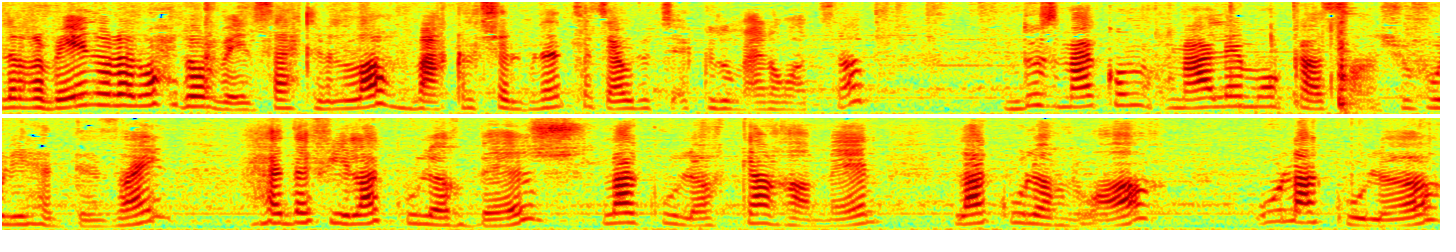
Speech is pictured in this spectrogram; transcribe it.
ل 40 ولا ل 41 صحيح بالله ما عقلتش البنات تعاودوا تأكدوا معنا واتساب. ندوز معكم مع les mocassins. شوفوا لي هاد ال design. هذا في la couleur beige la couleur caramel la couleur noire و la couleur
